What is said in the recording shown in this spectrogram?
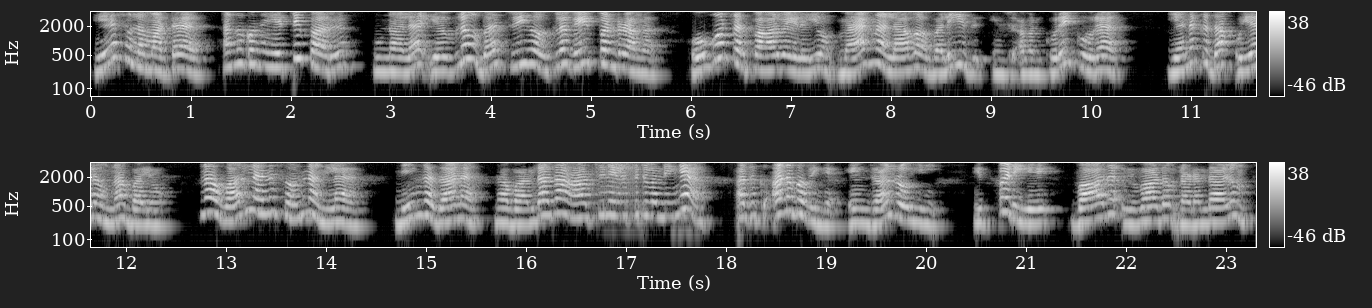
ஏன் சொல்ல மாட்ட அங்க கொஞ்சம் எட்டி பாரு. உன்னால எவ்வளவு பேர் ட்ரீ ஹவுஸ்ல வெயிட் பண்றாங்க. ஒவ்வொருத்தர் பார்வையிலையும் மேக்னா லாவா வலியுது என்று அவன் குறை கூற எனக்கு தான் உயரம்னா பயம். நான் வரலன்னு சொன்னேன்ல. நீங்க தானே? நான் வந்தாதான் ஆச்சுன்னு இழுத்துட்டு வந்தீங்க? அதுக்கு அனுபவிங்க என்றாள் ரோஹிணி. இப்படியே வாத விவாதம் நடந்தாலும்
